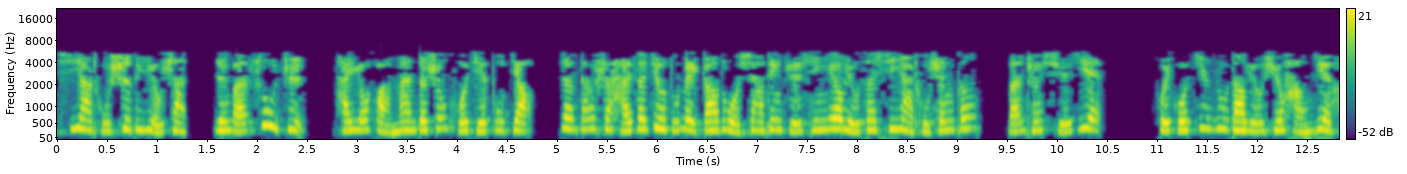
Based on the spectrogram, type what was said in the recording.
西雅图市的友善、人文素质，还有缓慢的生活节步调，让当时还在就读美高的我下定决心要留在西雅图深耕，完成学业。回国进入到留学行业后，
